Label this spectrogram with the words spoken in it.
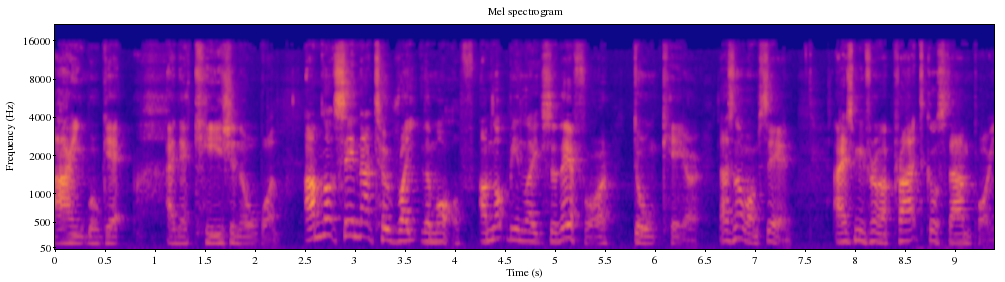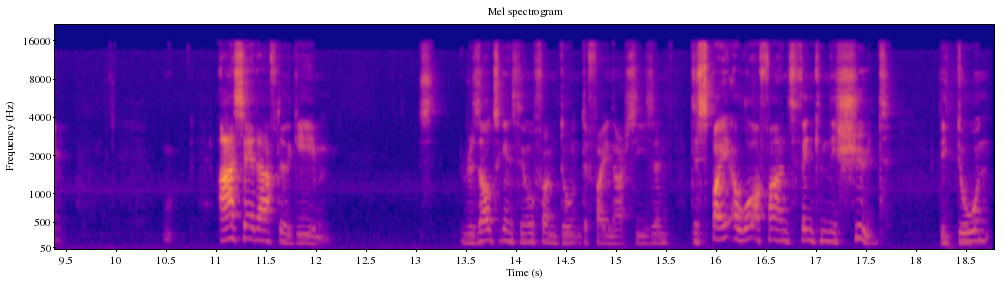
I think we'll get an occasional one. I'm not saying that to write them off. I'm not being like, so therefore, don't care. That's not what I'm saying. I just mean from a practical standpoint. I said after the game, results against the Old Firm don't define our season. Despite a lot of fans thinking they should, they don't.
